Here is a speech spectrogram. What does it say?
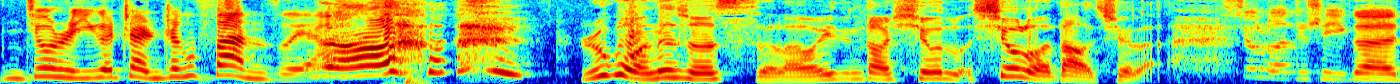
你就是一个战争贩子呀！如果我那时候死了，我一定到修罗修罗道去了。修罗就是一个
